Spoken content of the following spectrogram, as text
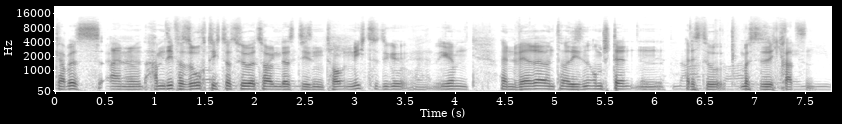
gab es eine, haben die versucht, dich dazu zu überzeugen, dass diesen Token nicht zu geben? Wäre unter diesen Umständen, hättest du, müsstest du dich kratzen.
